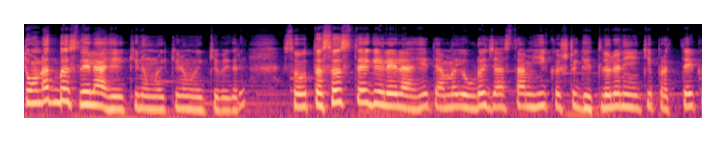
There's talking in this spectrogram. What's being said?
तोंडात बसलेलं आहे की नवणिकी नवणिकी वगैरे. सो तसंच ते गेलेलं आहे. त्यामुळे एवढं जास्त आम्ही ही कष्ट घेतलेलं नाही आहे की प्रत्येक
